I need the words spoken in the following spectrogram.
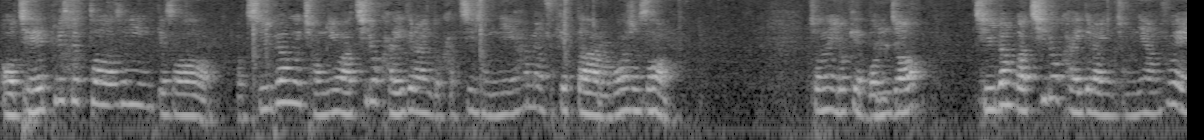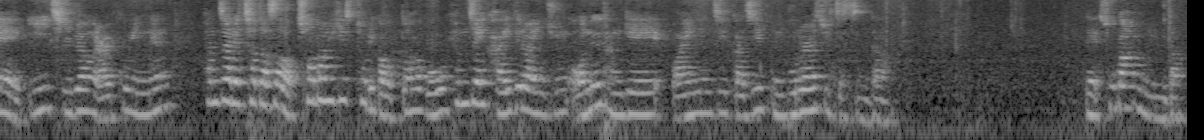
어, 제 프리셉터 선생님께서 어, 질병의 정의와 치료 가이드라인도 같이 정리하면 좋겠다라고 하셔서 저는 이렇게 먼저 질병과 치료 가이드라인 정리한 후에 이 질병을 앓고 있는 환자를 찾아서 처방 히스토리가 어떠하고 현재 가이드라인 중 어느 단계에 와 있는지까지 공부를 할 수 있었습니다. 네, 소감입니다.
